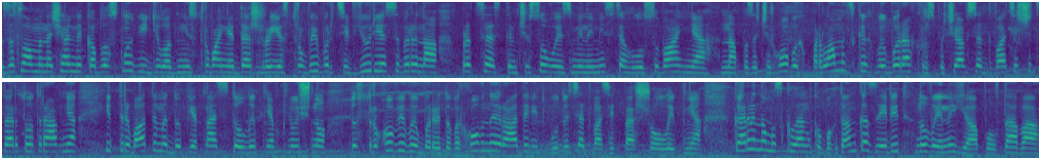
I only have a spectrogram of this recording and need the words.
За словами начальника обласного відділу адміністрування Держреєстру виборців Юрія Северина, процес тимчасової зміни місця голосування на позачергових парламентських виборах розпочався 24 травня і триватиме до 15 липня включно. Дострокові вибори до Верховної Ради відбудуться 21 липня. Карина Москаленко, Богдан Казиріт. Новини ЮА Полтава.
